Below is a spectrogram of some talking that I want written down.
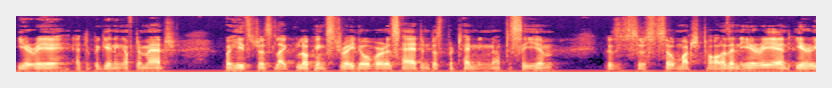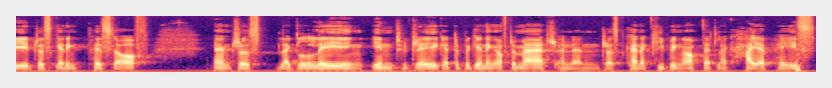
Irie at the beginning of the match, where he's just like looking straight over his head and just pretending not to see him because he's just so much taller than Irie, and Irie just getting pissed off and just like laying into Jake at the beginning of the match, and then just kind of keeping up that like higher pace.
